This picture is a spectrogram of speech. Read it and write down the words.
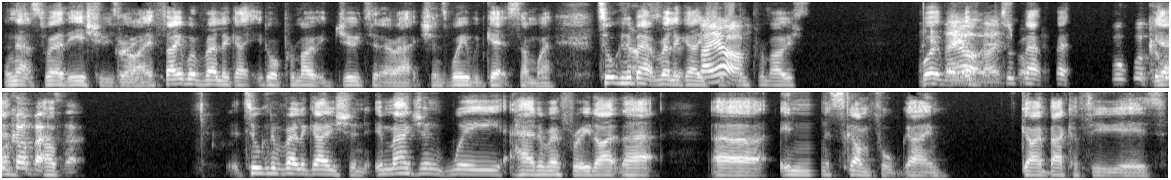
and that's where the issues lie. If they were relegated or promoted due to their actions, we would get somewhere. Talking about Absolutely. relegation They are. and promotion. Well, They are, that's talking right. about- We'll, we'll, Yeah, we'll come back I'll- to that. talking of relegation, imagine we had a referee like that uh, in the Scunthorpe game, going back a few years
